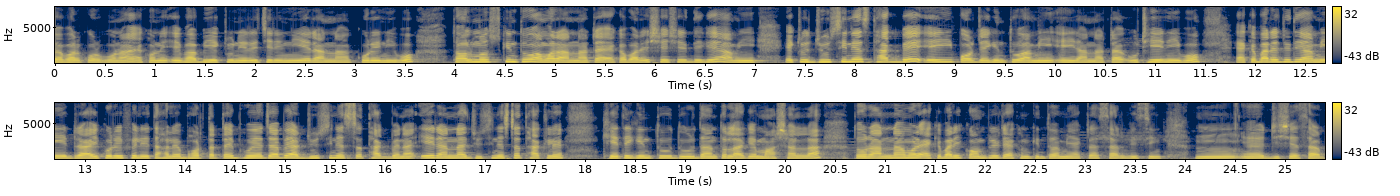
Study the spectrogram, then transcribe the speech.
ব্যবহার করব না। এখন এভাবেই একটু নেড়েচেড়ে নিয়ে রান্না করে নিব। তো অলমোস্ট কিন্তু আমার রান্নাটা একেবারে শেষের দিকে আমি একটু জুসিনেস থাকবে, এই পর্যায়ে কিন্তু আমি এই রান্নাটা উঠিয়ে নিব। একেবারে যদি আমি ড্রাই করে ফেলি তাহলে ভর্তা টাইপ হয়ে যাবে আর জুসিনেসটা থাকবে না। এই রান্নায় জুসিনেসটা থাকলে খেতে কিন্তু দুর্দান্ত লাগে মাসাল্লাহ তো রান্না আমার একেবারেই কমপ্লিট এখন কিন্তু আমি একটা সার্ভিসিং ডিশে সার্ভ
